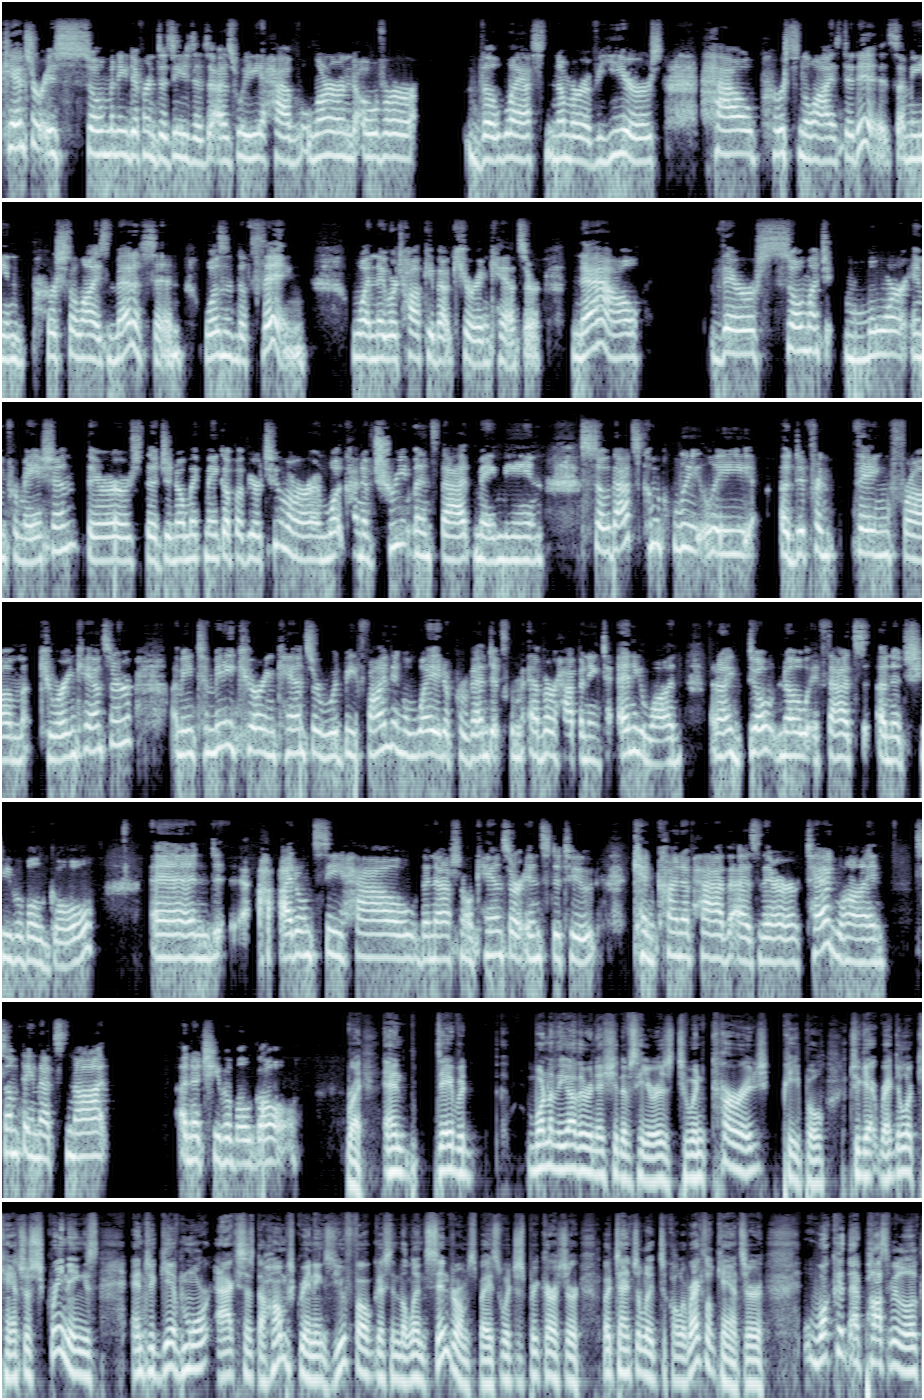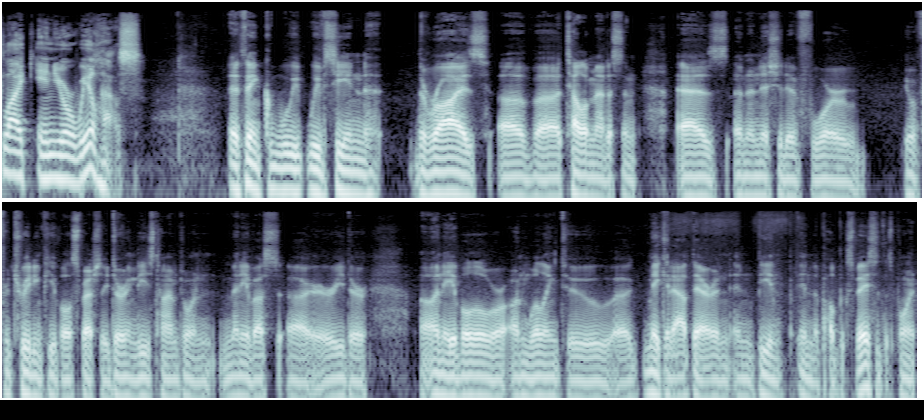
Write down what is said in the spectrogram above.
cancer is so many different diseases, as we have learned over the last number of years how personalized it is. I mean, personalized medicine wasn't a thing when they were talking about curing cancer. Now, there's so much more information. There's the genomic makeup of your tumor and what kind of treatments that may mean. So that's completely a different thing from curing cancer. I mean, to me, curing cancer would be finding a way to prevent it from ever happening to anyone. And I don't know if that's an achievable goal. And I don't see how the National Cancer Institute can kind of have as their tagline something that's not an achievable goal. Right. And David, one of the other initiatives here is to encourage people to get regular cancer screenings and to give more access to home screenings. You focus in the Lynch syndrome space, which is precursor potentially to colorectal cancer. What could that possibly look like in your wheelhouse? I think we, we've seen the rise of uh, telemedicine as an initiative for you know for treating people, especially during these times when many of us uh, are either unable or unwilling to uh, make it out there and, and be in, in the public space at this point.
